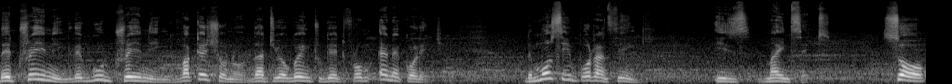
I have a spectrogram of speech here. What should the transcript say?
the training, the good training, vocational that you are going to get from any college. The most important thing is mindset. So,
